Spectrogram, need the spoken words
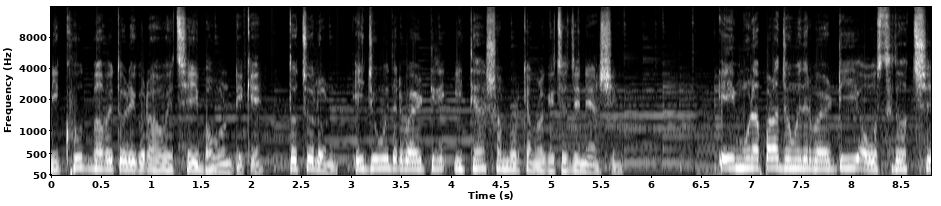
নিখুঁতভাবে তৈরি করা হয়েছে এই ভবনটিকে। তো চলুন, এই জমিদার বাড়িটির ইতিহাস সম্পর্কে আমরা কিছু জেনে আসি। এই মুড়াপাড়া জমিদার বাড়িটি অবস্থিত হচ্ছে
